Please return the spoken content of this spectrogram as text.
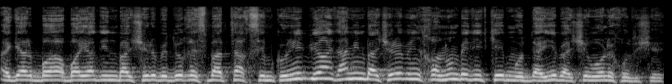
اگر با باید این بچه رو به دو قسمت تقسیم کنید بیاید همین بچه رو به این خانم بدید که مدعی بچه مال خودشه.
